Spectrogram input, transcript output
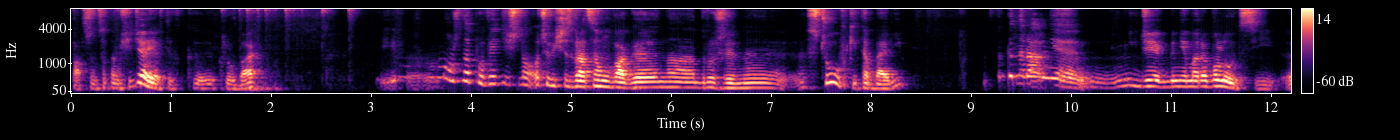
patrząc co tam się dzieje w tych klubach. Można powiedzieć, no oczywiście zwracam uwagę na drużyny z czołówki tabeli. Generalnie nigdzie jakby nie ma rewolucji. E,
